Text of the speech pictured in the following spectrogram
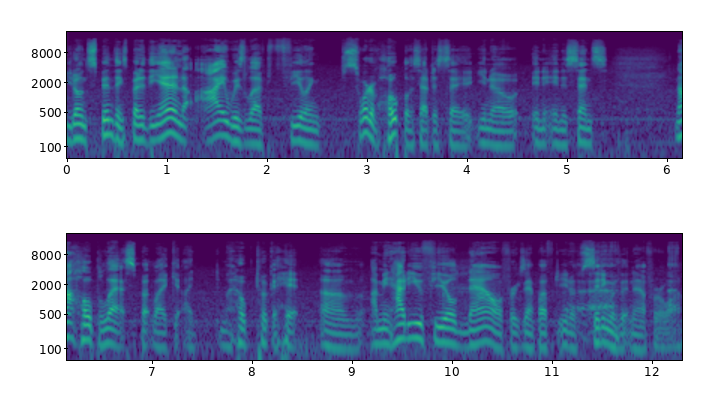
you don't spin things, but at the end, I was left feeling sort of hopeless. I have to say, you know, in in a sense, not hopeless, but like I, my hope took a hit. Um, I mean, how do you feel now, for example, after you know sitting with it now for a while?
